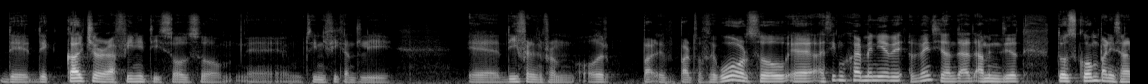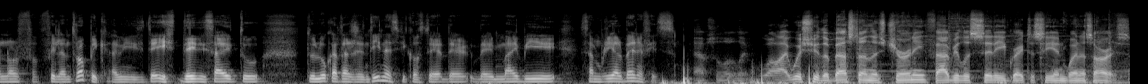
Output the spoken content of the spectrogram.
The the cultural affinity is also uh, significantly uh, different from other part, part of the world. So uh, I think we have many advantages, and that I mean those companies are not philanthropic. I mean, they they decide to to look at Argentina, because there there there might be some real benefits. Absolutely. Well, I wish you the best on this journey. Fabulous city. Great to see you in Buenos Aires.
